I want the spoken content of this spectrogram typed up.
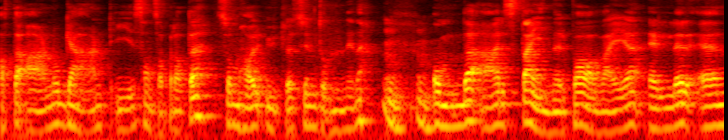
at det er noe gærent i sanseapparatet som har utløst symptomene dine. Mm, mm. Om det er steiner på avveie eller en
